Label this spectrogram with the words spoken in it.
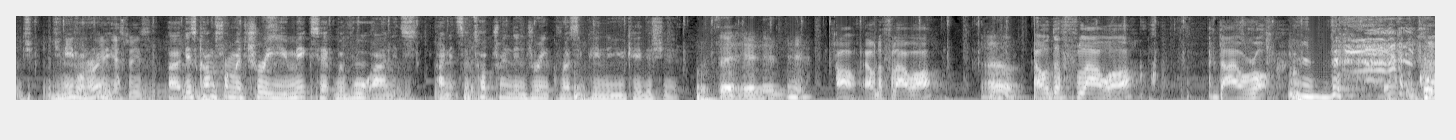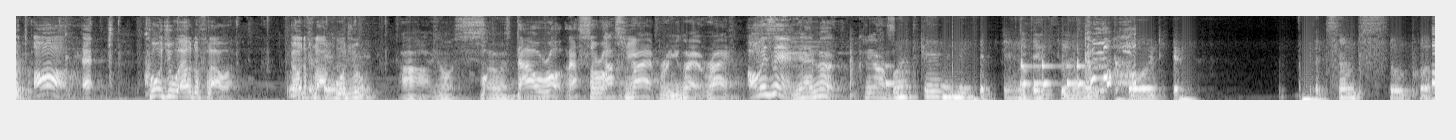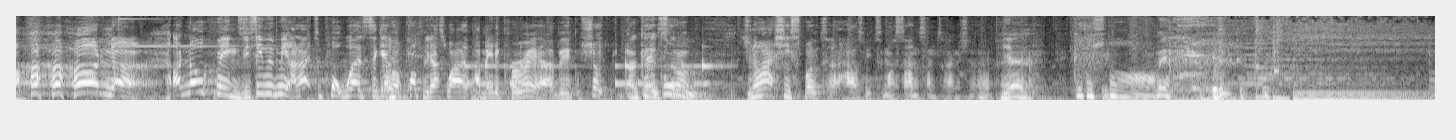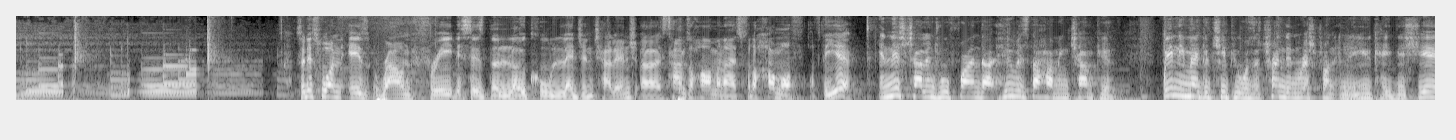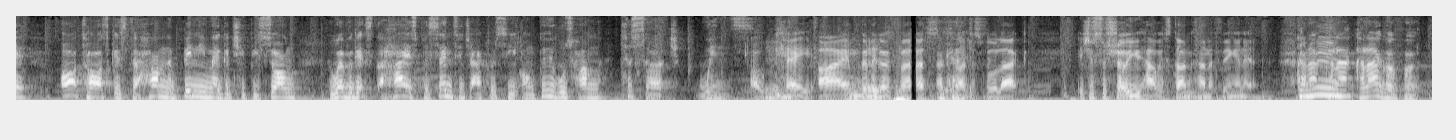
Do you need one already? Yes, please. Uh, this comes from a tree. You mix it with water, and it's and it's a top trending drink recipe in the UK this year. what the hell is that? Oh, elderflower. Oh, Elderflower. Dial rock. Cord- oh, eh, cordial elderflower. Elderflower cordial. Ah, you're so annoying. Dial rock. That's the rock. That's G. right, bro. You got it right. Oh, is it? Yeah, look. Clear answer. what the hell is a elder flower cord here? That sounds so posh. Oh no! I know things. You see, with me, I like to put words together properly. That's why I made a career. I've been shook. Okay, Google. stop. Do you know I actually spoke to the house, to my son sometimes? You know. Yeah. Google stop. So this one is round three. This is the local legend challenge. Uh, it's time to harmonise for the hum off of the year. In this challenge, we'll find out who is the humming champion. Binley Mega Chippy was a trending restaurant in the UK this year. Our task is to hum the Binley Mega Chippy song. Whoever gets the highest percentage accuracy on Google's hum to search wins. Okay, I'm gonna go first. Okay. I just feel like it's just to show you how it's done, kind of thing, innit? Can I, can I, can I go first?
